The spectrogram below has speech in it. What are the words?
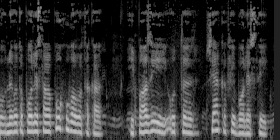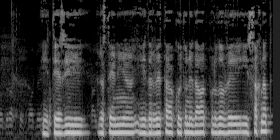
неговото поле става по-хубаво така и пази от всякакви болести и тези растения и дървета, които не дават плодове и сахнат,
